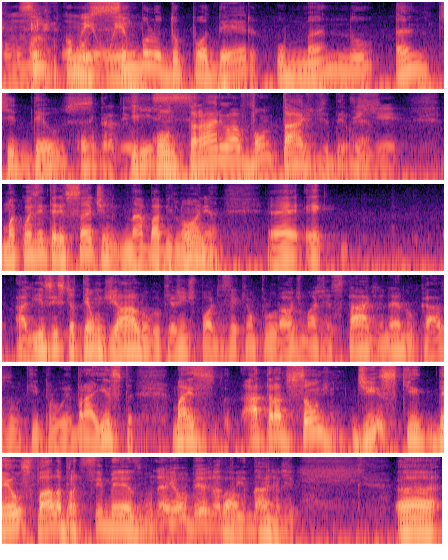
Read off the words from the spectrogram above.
Como, uma, Sim, um como um erro símbolo do poder humano anti-Deus. contra Deus. e contrário à vontade de Deus. Entendi. Uma coisa interessante na Babilônia é, é- ali existe até um diálogo que a gente pode dizer que é um plural de majestade, né? no caso aqui para o hebraísta, mas a tradução diz que Deus fala para si mesmo. Né? Eu vejo a Qual? trindade ali. Ah,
